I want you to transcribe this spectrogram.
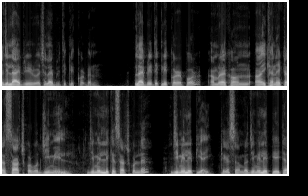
এই যে লাইব্রেরি রয়েছে লাইব্রেরিতে ক্লিক করবেন। লাইব্রেরিতে ক্লিক করার পর আমরা এখন এখানে একটা সার্চ করব জিমেইল জিমেইল লিখে সার্চ করলে জিমেইল এপিআই ঠিক আছে? আমরা জিমেইল এপিআইটা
